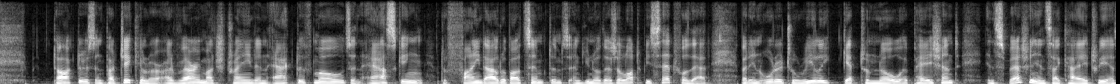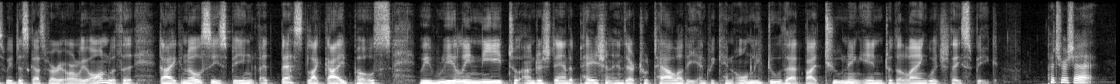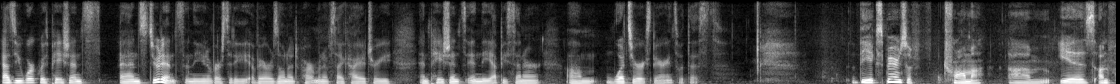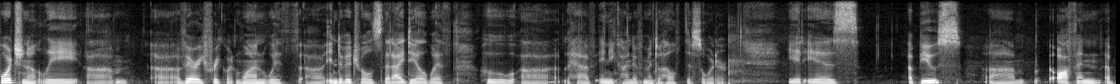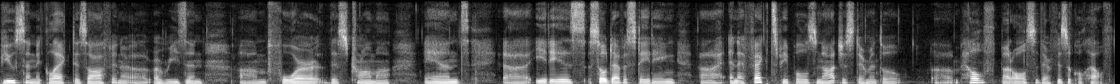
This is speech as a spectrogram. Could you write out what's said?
doctors in particular are very much trained in active modes and asking to find out about symptoms and you know there's a lot to be said for that. But in order to really get to know a patient especially in psychiatry as we discussed very early on with the diagnoses being at best like guideposts we really need to understand a patient in their totality and we can only do that by tuning in to the language they speak. Patricia as you work with patients and students in the University of Arizona Department of Psychiatry and patients in the epicenter. Um, what's your experience with this? The experience of trauma um, is unfortunately um, a very frequent one with uh, individuals that I deal with who uh, have any kind of mental health disorder. It is abuse. Um, often, abuse and neglect is often a, a reason um, for this trauma. And uh, it is so devastating uh, and affects people's not just their mental um, health, but also their physical health.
